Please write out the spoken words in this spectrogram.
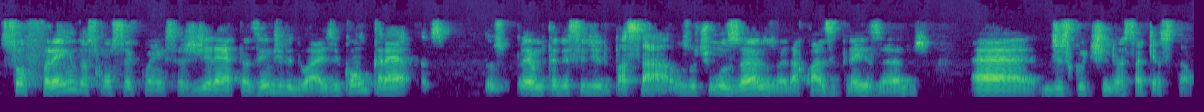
sofrendo as consequências diretas, individuais e concretas do Supremo ter decidido passar os últimos anos, vai dar quase três anos, é, discutindo essa questão.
